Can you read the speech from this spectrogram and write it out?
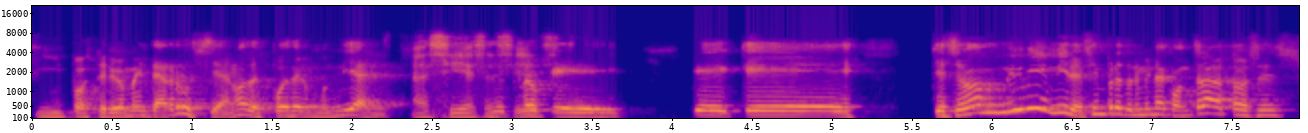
y posteriormente a Rusia, ¿no? Después del Mundial. Así es, así Yo creo que, que, que, que se va muy bien, mire, siempre termina contratos, es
